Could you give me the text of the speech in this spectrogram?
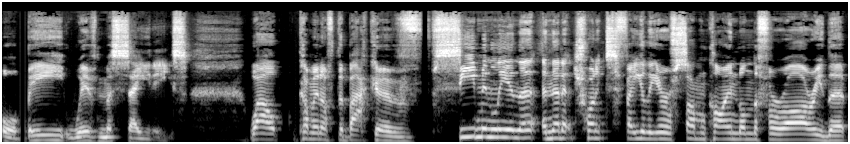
or be with Mercedes. Well, coming off the back of seemingly an, an electronics failure of some kind on the Ferrari that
